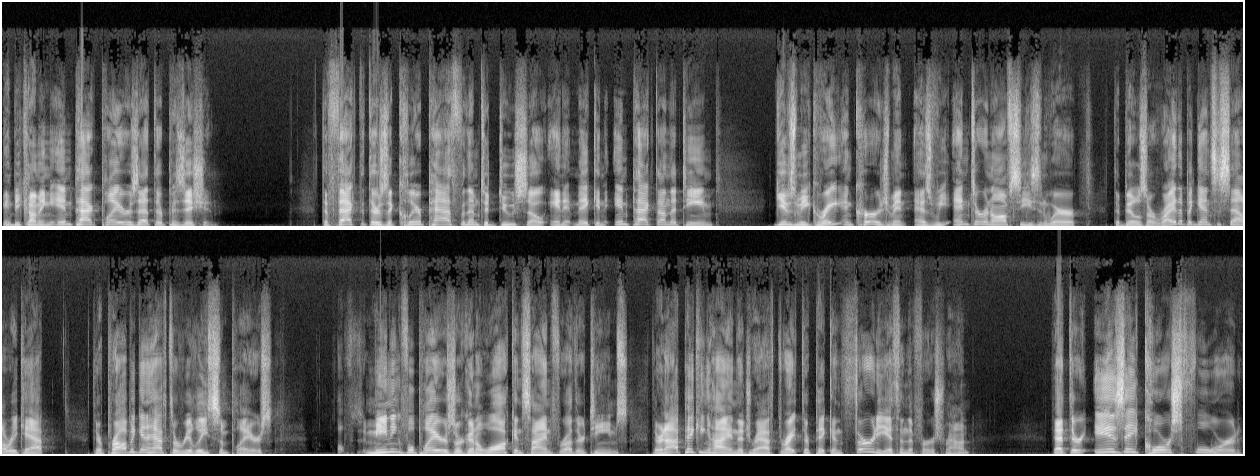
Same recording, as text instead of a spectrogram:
in becoming impact players at their position. The fact that there's a clear path for them to do so and it make an impact on the team gives me great encouragement as we enter an offseason where the Bills are right up against the salary cap. They're probably going to have to release some players. Meaningful players are going to walk and sign for other teams. They're not picking high in the draft, right? They're picking 30th in the first round. That there is a course forward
